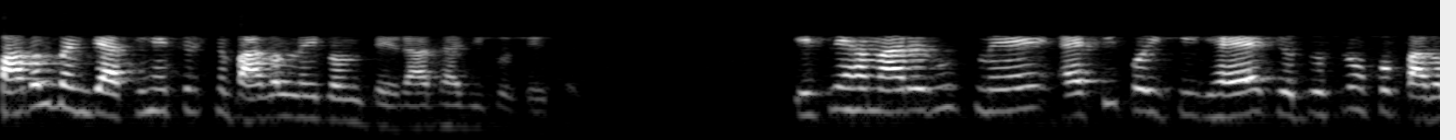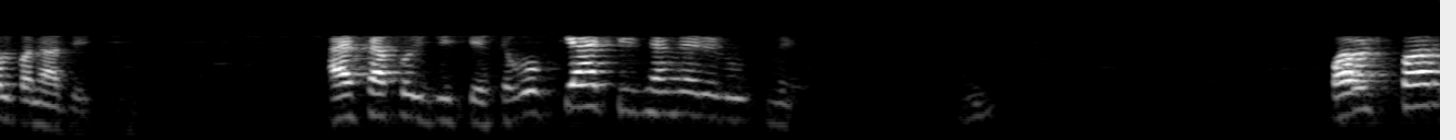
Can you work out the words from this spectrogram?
पागल बन जाती हैं। कृष्ण पागल नहीं बनते राधा जी को देख कर इसलिए हमारे रूप में ऐसी कोई चीज़ है जो दूसरों को पागल बना देती है। ऐसा कोई विशेष है। वो क्या चीज़ है मेरे रूप में? परस्पर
